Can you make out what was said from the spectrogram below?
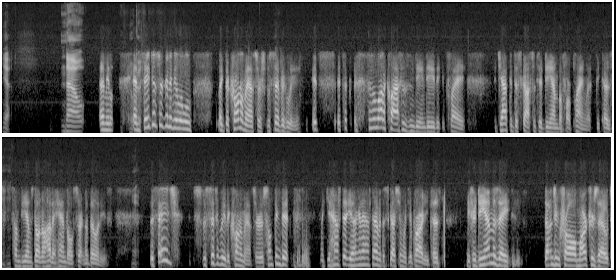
Yeah. Now, I mean, oh, and okay. sages are going to be a little like the chronomancer specifically. It's it's a there's a lot of classes in D and D that you play that you have to discuss with your DM before playing with because mm-hmm. some DMs don't know how to handle certain abilities. Yeah. The sage, specifically the chronomancer, is something that like you have to you're going to have to have a discussion with your party because if your DM is a dungeon crawl markers out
